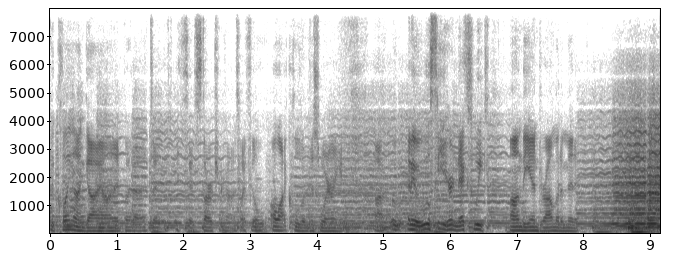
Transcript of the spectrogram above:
the Klingon guy on it, but it says Star Trek on it, so I feel a lot cooler just wearing it. Anyway, we'll see you here next week on the Andromeda Minute.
